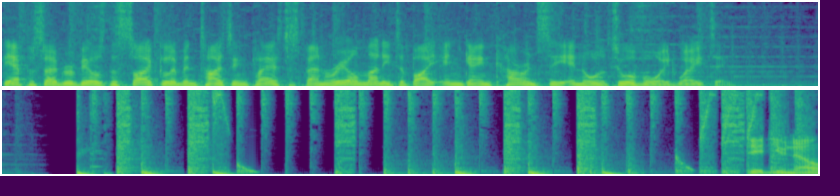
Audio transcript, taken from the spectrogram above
The episode reveals the cycle of enticing players to spend real money to buy in game currency in order to avoid waiting. Did you know?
